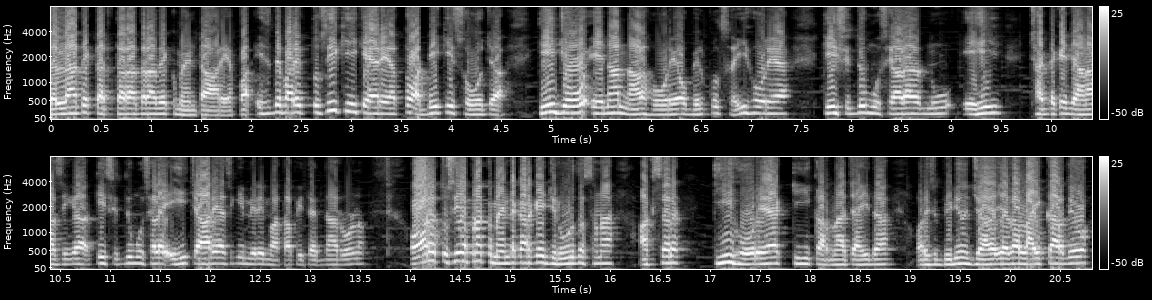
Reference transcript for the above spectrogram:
ਗੱਲਾਂ ਤੇ ਤਰ੍ਹਾਂ ਤਰ੍ਹਾਂ ਦੇ ਕਮੈਂਟ ਆ ਰਹੇ ਆ। ਪਰ ਇਸ ਦੇ ਬਾਰੇ ਤੁਸੀਂ ਕੀ ਕਹਿ ਰਹੇ ਆ? ਤੁਹਾਡੀ ਕੀ ਸੋਚ ਆ? ਕਿ ਜੋ ਇਹਨਾਂ ਨਾਲ ਹੋ ਰਿਹਾ, ਉਹ ਬਿਲਕੁਲ ਸਹੀ ਹੋ ਰਿਹਾ? ਕਿ ਸਿੱਧੂ ਮੂਸੇਵਾਲਾ ਨੂੰ ਇਹੀ ਛੱਡ ਕੇ ਜਾਣਾ ਸੀਗਾ? ਕਿ ਸਿੱਧੂ ਮੂਸੇਵਾਲਾ ਇਹੀ ਚਾਹ ਰਿਹਾ ਸੀ ਕਿ ਮੇਰੇ ਮਾਤਾ ਪਿਤਾ ਇਦਾਂ ਰੋਣ? ਔਰ ਤੁਸੀਂ ਆਪਣਾ ਕਮੈਂਟ ਕਰਕੇ ਜਰੂਰ ਦੱਸਣਾ ਅਕਸਰ ਕੀ ਹੋ ਰਿਹਾ, ਕੀ ਕਰਨਾ ਚਾਹੀਦਾ? ਔਰ ਇਸ ਵੀਡੀਓ ਨੂੰ ਜ਼ਿਆਦਾ ਜ਼ਿਆਦਾ ਲਾਈਕ ਕਰ ਦਿਓ।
